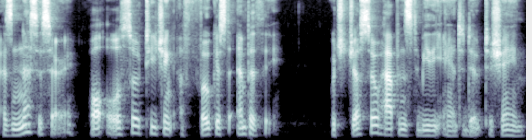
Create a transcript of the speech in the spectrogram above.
as necessary while also teaching a focused empathy, which just so happens to be the antidote to shame.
